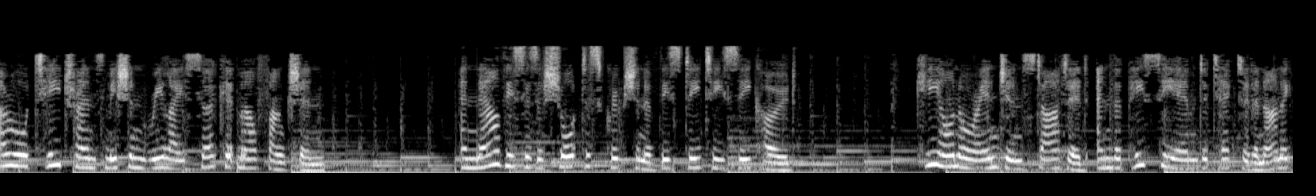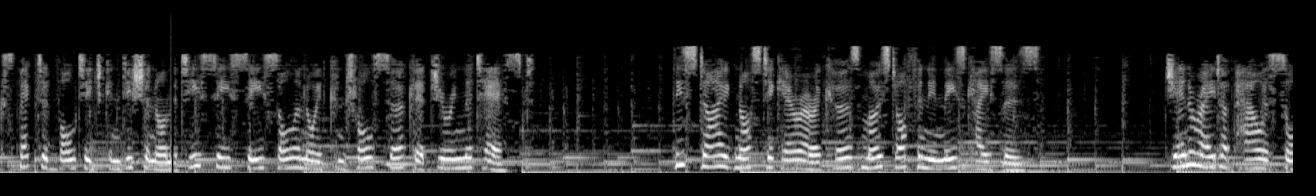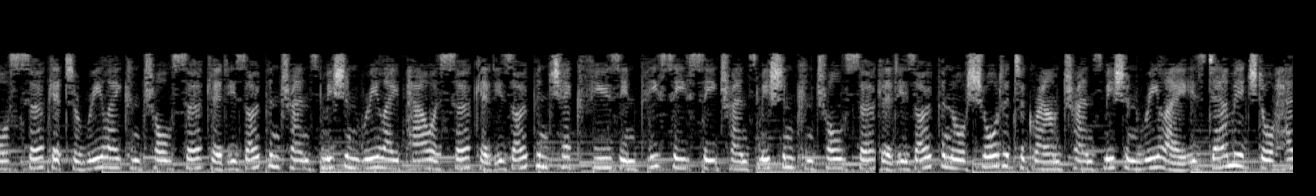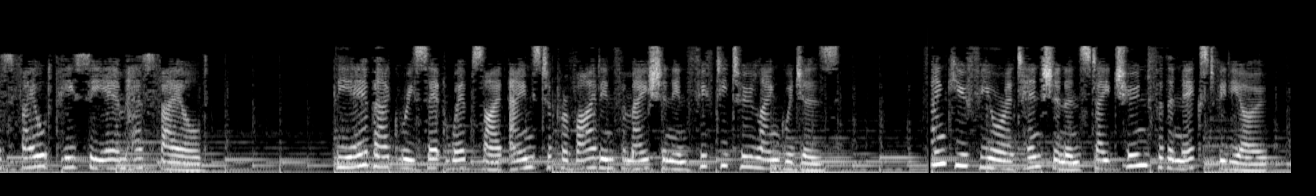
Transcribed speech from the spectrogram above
a or T transmission relay circuit malfunction. And now this is a short description of this DTC code. Key on or engine started, and the PCM detected an unexpected voltage condition on the TCC solenoid control circuit during the test. This diagnostic error occurs most often in these cases. Generator power source circuit to relay control circuit is open transmission relay power circuit is open check fuse in PCC transmission control circuit is open or shorted to ground transmission relay is damaged or has failed PCM has failed. The Airbag Reset website aims to provide information in 52 languages. Thank you for your attention and stay tuned for the next video.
